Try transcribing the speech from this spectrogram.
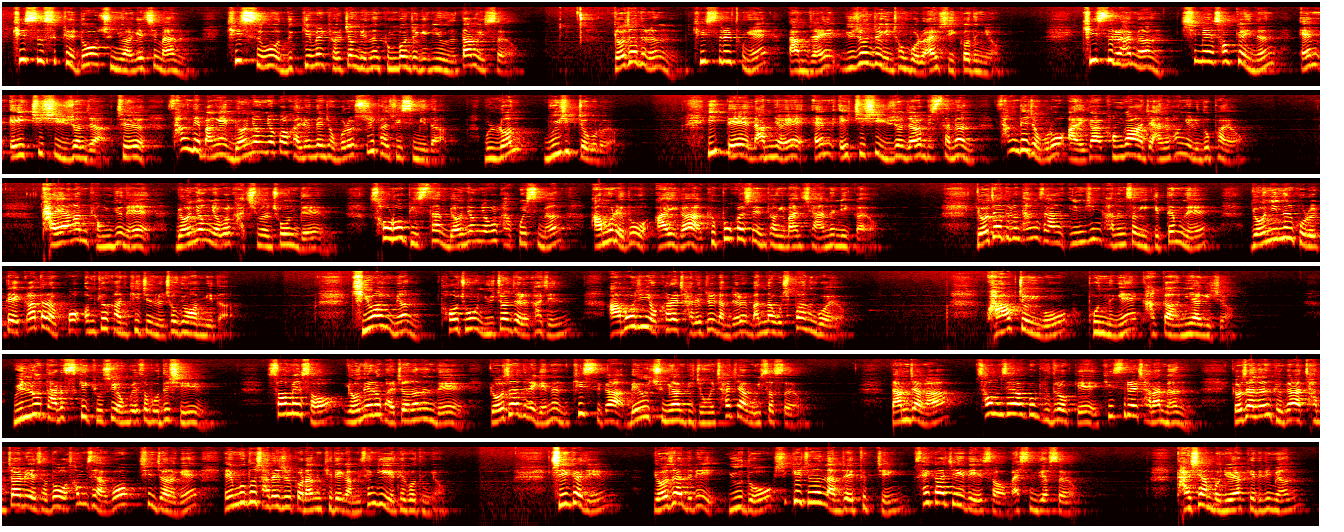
키스 스킬도 중요하겠지만 키스 후 느낌을 결정짓는 근본적인 이유는 따로 있어요. 여자들은 키스를 통해 남자의 유전적인 정보를 알 수 있거든요. 키스를 하면 침에 섞여 있는 MHC 유전자, 즉 상대방의 면역력과 관련된 정보를 수집할 수 있습니다. 물론 무의식적으로요. 이때 남녀의 MHC 유전자가 비슷하면 상대적으로 아이가 건강하지 않을 확률이 높아요. 다양한 병균의 면역력을 갖추면 좋은데 서로 비슷한 면역력을 갖고 있으면 아무래도 아이가 극복할 수 있는 병이 많지 않으니까요. 여자들은 항상 임신 가능성이 있기 때문에 연인을 고를 때 까다롭고 엄격한 기준을 적용합니다. 기왕이면 더 좋은 유전자를 가진 아버지 역할을 잘해줄 남자를 만나고 싶어 하는 거예요. 과학적이고 본능에 가까운 이야기죠. 윌로 다르스키 교수 연구에서 보듯이 썸에서 연애로 발전하는데 여자들에게는 키스가 매우 중요한 비중을 차지하고 있었어요. 남자가 섬세하고 부드럽게 키스를 잘하면 여자는 그가 잠자리에서도 섬세하고 친절하게 애무도 잘해줄 거라는 기대감이 생기게 되거든요. 지금까지 여자들이 유독 쉽게 주는 남자의 특징 세 가지에 대해서 말씀드렸어요. 다시 한번 요약해드리면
